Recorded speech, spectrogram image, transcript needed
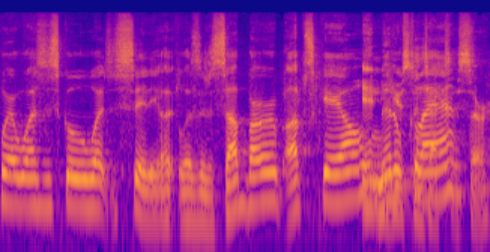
Where was the school? What city? Uh, Was it a suburb, upscale, In middle Houston, class? Texas, sir.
